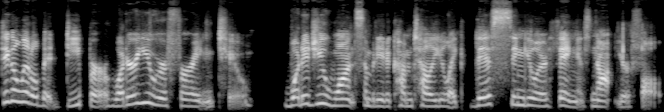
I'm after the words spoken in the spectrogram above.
dig a little bit deeper. What are you referring to? What did you want somebody to come tell you, like, this singular thing is not your fault?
